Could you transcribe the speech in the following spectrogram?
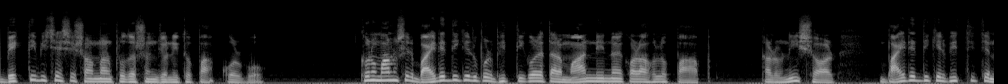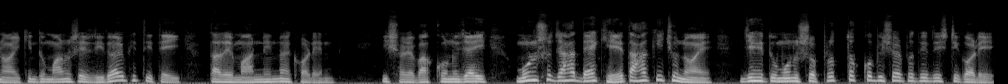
ব্যক্তিবিশেষে সম্মান প্রদর্শনজনিত পাপ করব। কোনো মানুষের বাইরের দিকের উপর ভিত্তি করে তার মান নির্ণয় করা হলো পাপ। কারণ ঈশ্বর বাইরের দিকের ভিত্তিতে নয়, কিন্তু মানুষের হৃদয়ের ভিত্তিতেই তাদের মান নির্ণয় করেন। ঈশ্বরের বাক্য অনুযায়ী, মনুষ্য যাহা দেখে তাহা কিছু নয়, যেহেতু মনুষ্য প্রত্যক্ষ বিষয়ের প্রতি দৃষ্টি করে,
